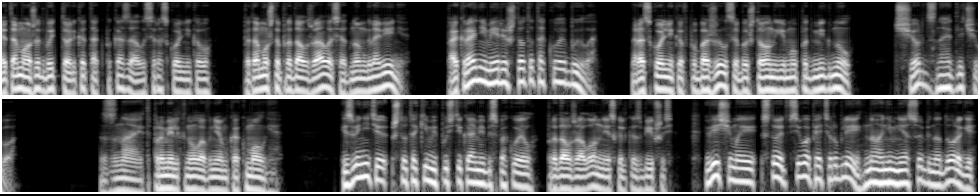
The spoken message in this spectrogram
это, может быть, только так показалось Раскольникову, потому что продолжалось одно мгновение. По крайней мере, что-то такое было. Раскольников побожился бы, что он ему подмигнул. Черт знает для чего. «Знает», — промелькнуло в нем, как молния. «Извините, что такими пустяками беспокоил», — продолжал он, несколько сбившись. «Вещи мои стоят всего пять рублей, но они мне особенно дороги,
